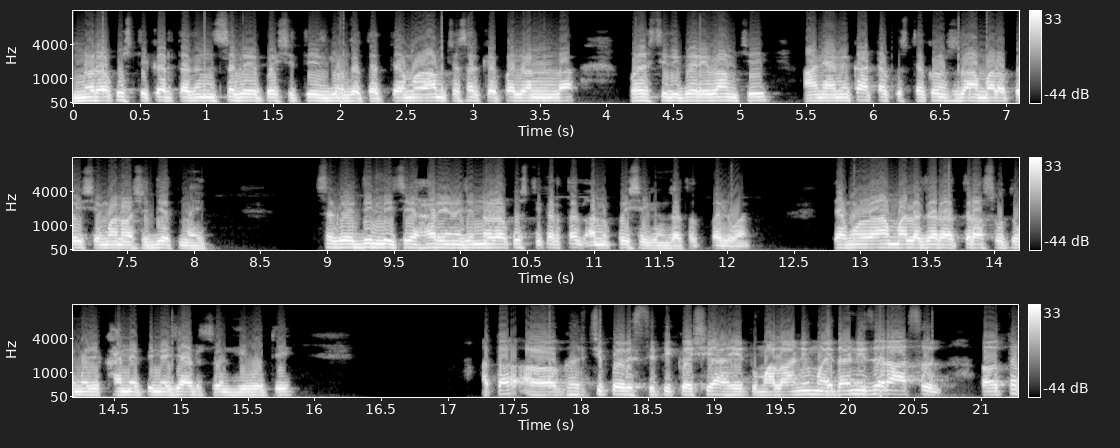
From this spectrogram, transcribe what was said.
नोरा कुस्ती करतात आणि सगळे पैसे तेच घेऊन जातात. त्यामुळे आमच्यासारख्या पैलवानांना परिस्थिती गरीब आमची आणि आम्ही काटा कुस्त्या करून सुद्धा आम्हाला पैसे मानवासे देत नाहीत. सगळे दिल्लीचे हरियाणाचे नोरा कुस्ती करतात आणि पैसे घेऊन जातात पैलवान. त्यामुळे आम्हाला जरा त्रास होतो म्हणजे खाण्यापिण्याची अडचण ही होती. आता घरची परिस्थिती कशी आहे तुम्हाला? आणि मैदानी जर असेल तर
